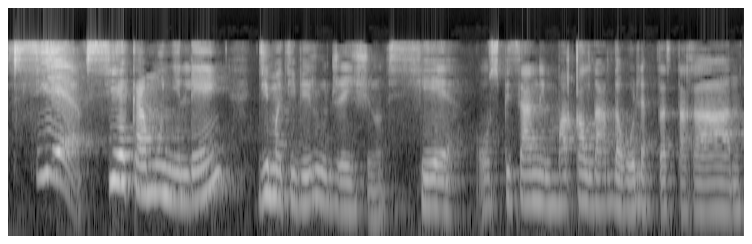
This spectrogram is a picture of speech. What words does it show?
все все кому не лень демотивируют женщину. Все ол специальный мақалдарды ойлап тастаған.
